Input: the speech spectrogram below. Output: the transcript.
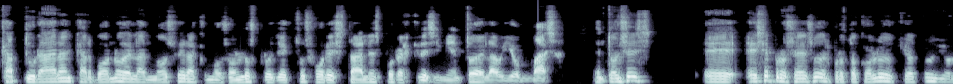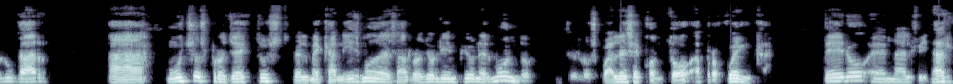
capturaran carbono de la atmósfera como son los proyectos forestales por el crecimiento de la biomasa. Entonces, eh, ese proceso del protocolo de Kioto dio lugar a muchos proyectos del mecanismo de desarrollo limpio en el mundo, de los cuales se contó a Procuenca. Pero en el final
